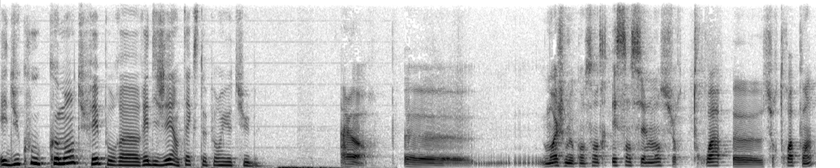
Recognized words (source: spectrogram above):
et du coup comment tu fais pour rédiger un texte pour YouTube? Alors moi je me concentre essentiellement sur trois sur trois points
